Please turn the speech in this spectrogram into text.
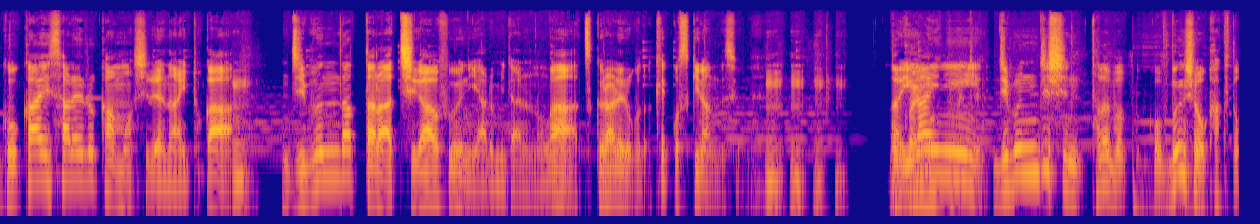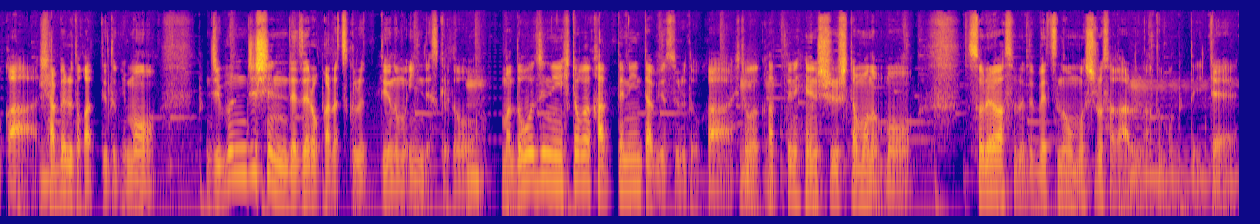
誤解されるかもしれないとか、うん。自分だったら違う風にやるみたいなのが作られることが結構好きなんですよね。うんうんうんうん意外にて。自分自身例えばこう文章を書くとかうん。喋るとかっていう時も、自分自身でゼロから作るっていうのもいいんですけど、うん。まあ、同時に人が勝手にインタビューするとか人が勝手に編集したものもそれはそれで別の面白さがあるなと思っていて。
